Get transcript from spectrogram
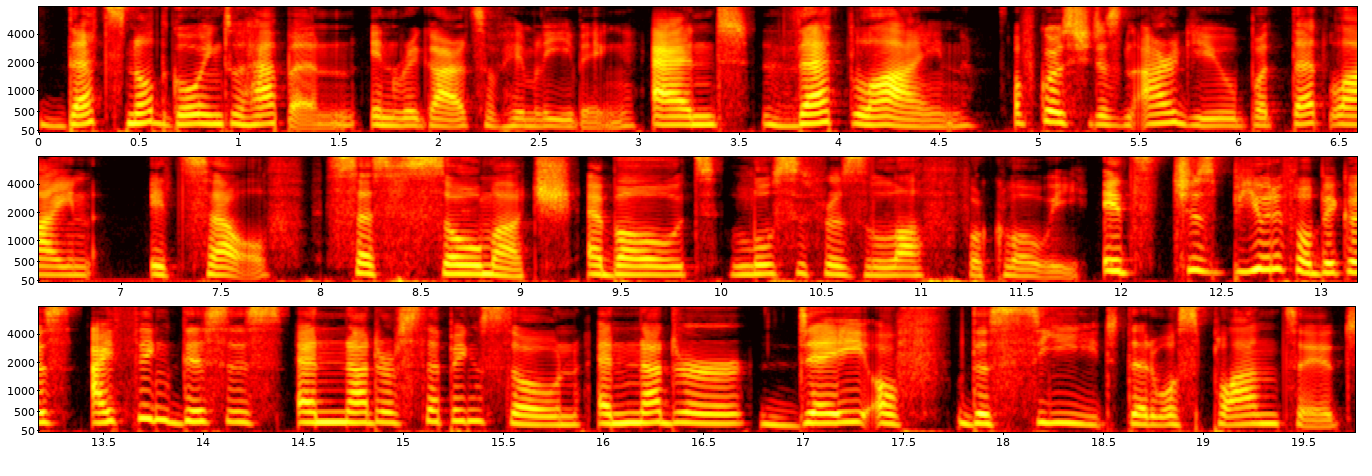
that's not going to happen in regards of him leaving. And that line, of course, she doesn't argue, but that line itself says so much about Lucifer's love for Chloe. It's just beautiful because I think this is another stepping stone, another day of the seed that was planted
